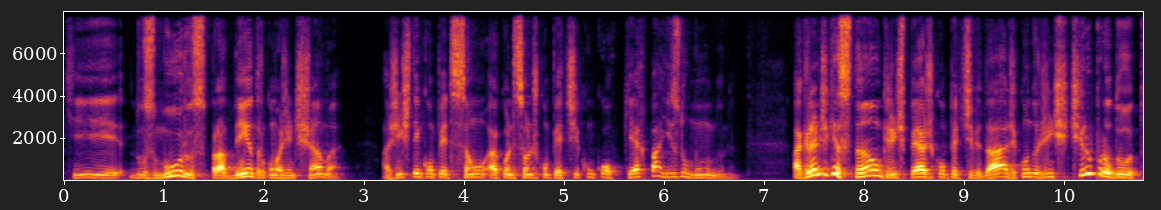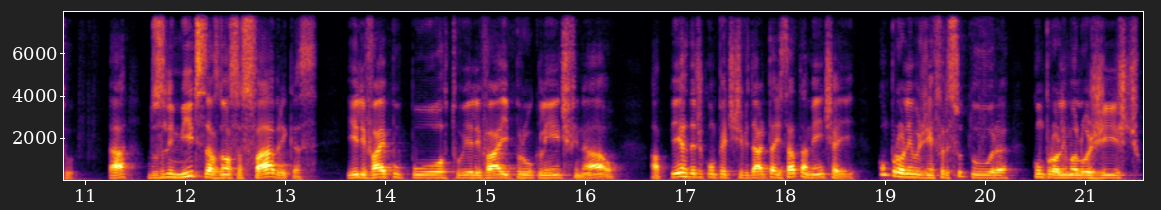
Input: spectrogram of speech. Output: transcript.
que dos muros para dentro, como a gente chama, a gente tem competição, a condição de competir com qualquer país do mundo. Né? A grande questão que a gente perde competitividade é quando a gente tira o produto tá, dos limites das nossas fábricas e ele vai para o porto, e ele vai para o cliente final, a perda de competitividade está exatamente aí. Com problema de infraestrutura, com problema logístico.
